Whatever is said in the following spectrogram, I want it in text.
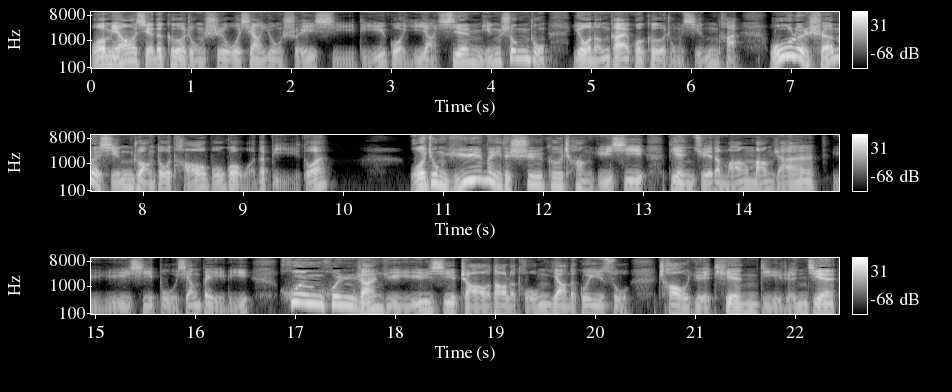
我描写的各种事物，像用水洗涤过一样鲜明生动，又能概括各种形态，无论什么形状，都逃不过我的笔端。我用愚昧的诗歌唱于兮，便觉得茫茫然与于兮不相背离，昏昏然与于兮找到了同样的归宿，超越天地人间，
